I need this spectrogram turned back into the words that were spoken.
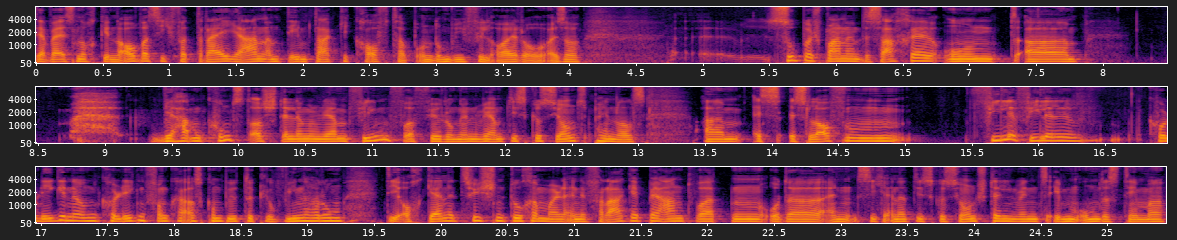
der weiß noch genau, was ich vor drei Jahren an dem Tag gekauft habe und um wie viel Euro. Also äh, super spannende Sache und äh, wir haben Kunstausstellungen, wir haben Filmvorführungen, wir haben Diskussionspanels. Ähm, es, es laufen viele, viele Kolleginnen und Kollegen vom Chaos Computer Club Wien herum, die auch gerne zwischendurch einmal eine Frage beantworten oder ein, sich einer Diskussion stellen, wenn es eben um das Thema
